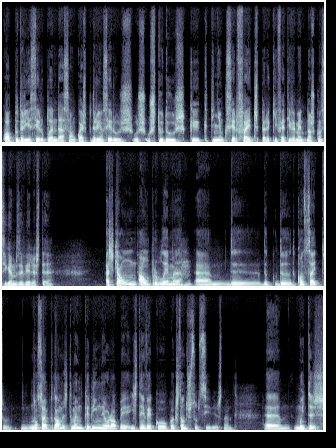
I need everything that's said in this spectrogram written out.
qual poderia ser o plano de ação? Quais poderiam ser os, os, os to-dos que, que tinham que ser feitos para que efetivamente nós consigamos haver esta acho que há um, há um problema um, de, de, de, conceito, não só em Portugal, mas também um bocadinho na Europa, isto tem a ver com, com a questão dos subsídios. Não é? um, muitas,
